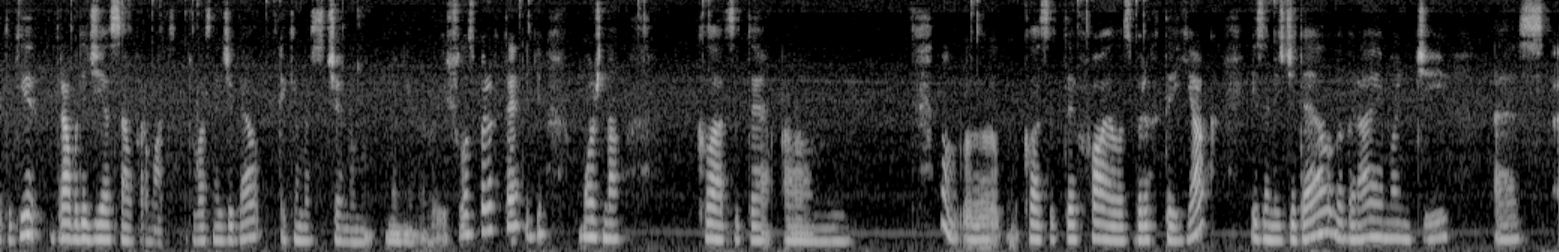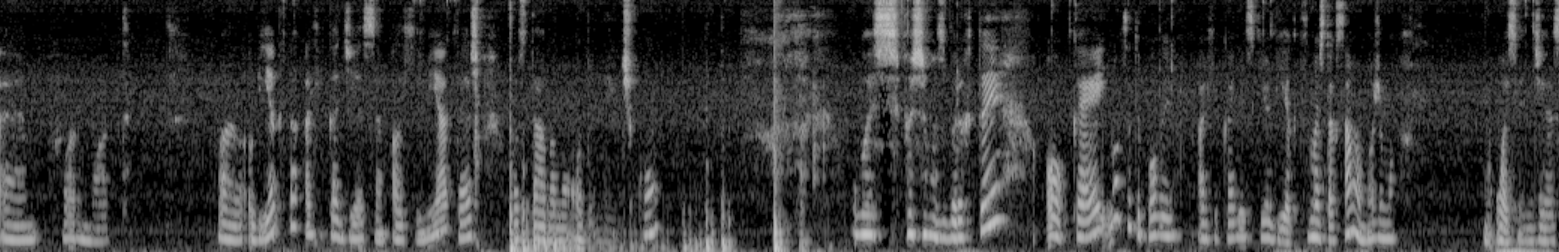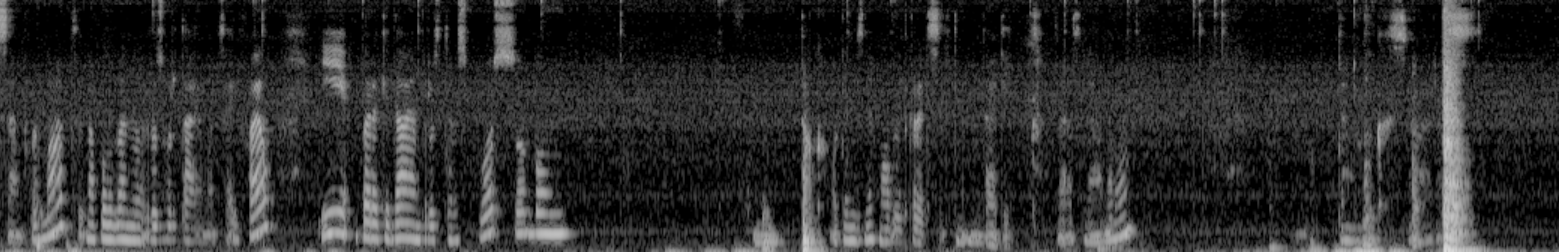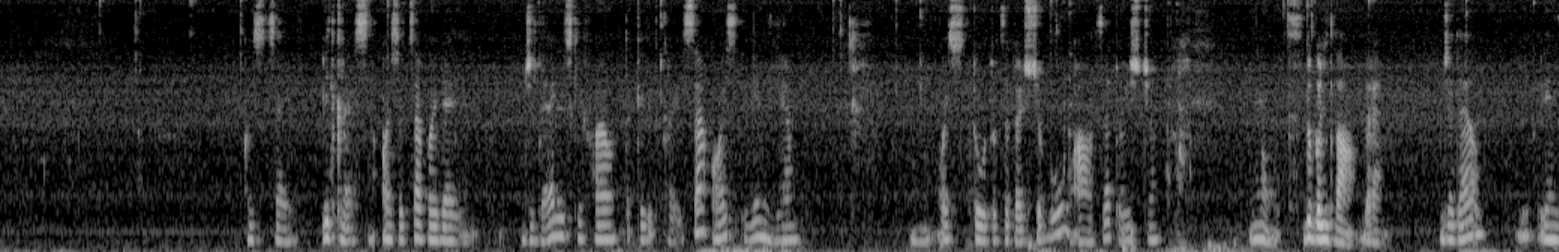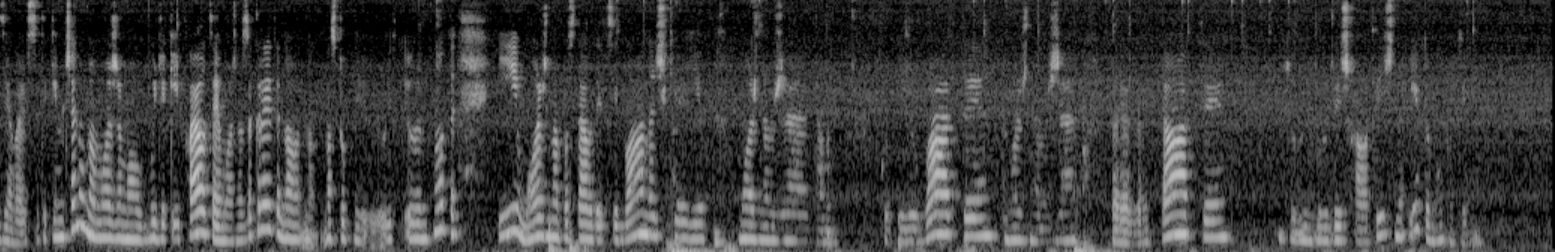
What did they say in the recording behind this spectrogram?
Тоді треба буде GSM формат. От, власне, GDL якимось чином мені не вийшло зберегти, тоді можна клацати, ну, е, клацати файл зберегти як, і замість GDL вибираємо GSM формат. Файл об'єкта архіка GSM Алхімія теж поставимо одиничку. Ось, пишемо зберегти. Окей. Ну, це типовий архікадівський об'єкт. Ми ж так само можемо. Ось він, GSM формат. Наполовину розгортаємо цей файл і перекидаємо простим способом. Так, один із них мав відкритися, тільки не пам'ятаю. Зараз глянемо. Так, зараз. Ось цей відкрився. Ось оце, по ідеї, GDL файл таки відкрився. Ось він є. Ось тут. Оце той, що був, а оце той, що. Ну, от, дубль 2 беремо. GDL, він з'явився. Таким чином ми можемо будь-який файл, цей можна закрити, на, наступний вимкнути, і можна поставити ці баночки, їх можна вже там копіювати, можна вже перевертати, щоб не було більш хаотично і тому подібне.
